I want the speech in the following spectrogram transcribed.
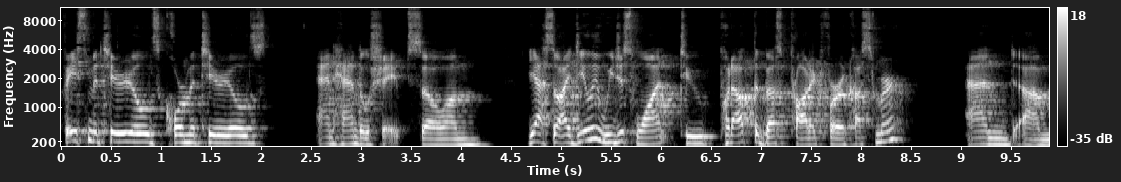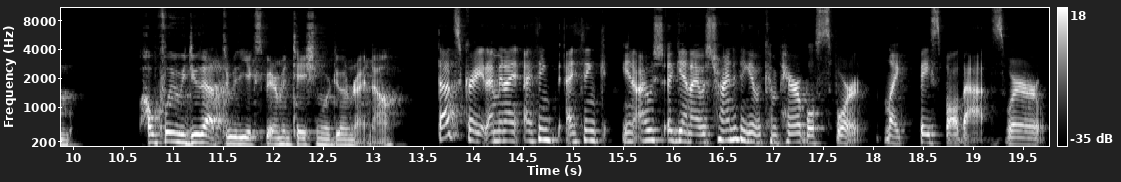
face materials, core materials, and handle shape. So um, yeah, so ideally we just want to put out the best product for our customer, and um, hopefully we do that through the experimentation we're doing right now. That's great. I mean, I, I, think I think you know I was again I was trying to think of a comparable sport like baseball bats where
